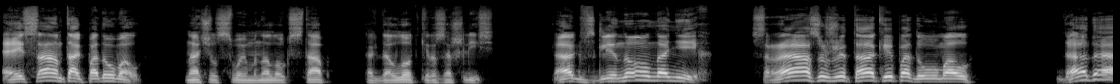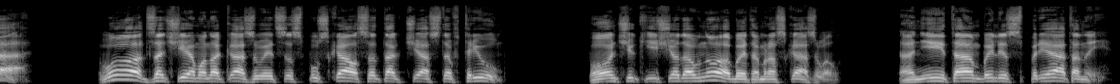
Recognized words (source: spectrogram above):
Эй, сам так подумал, — начал свой монолог Стаб, когда лодки разошлись. Как взглянул на них, сразу же так и подумал. Да-да, вот зачем он, оказывается, спускался так часто в трюм. Пончик еще давно об этом рассказывал. Они там были спрятаны.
